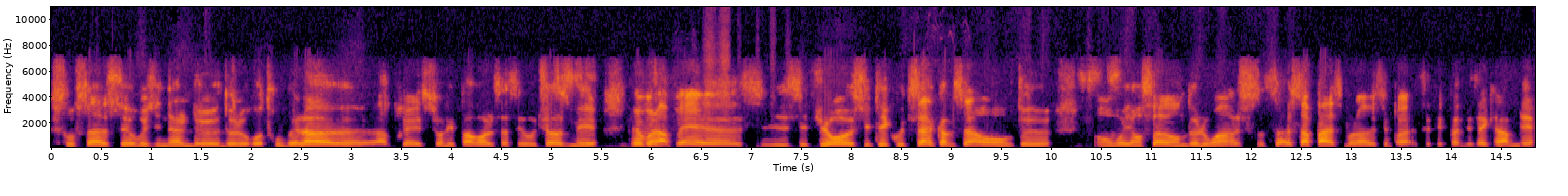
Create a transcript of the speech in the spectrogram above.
je trouve ça assez original de, de le retrouver là. euh, après, sur les paroles, ça c'est autre chose. Mais, mais voilà, après, euh, si, si tu si écoutes ça comme ça, en, te, en voyant ça de loin, ça, ça passe. Voilà, c'est pas, c'était pas désagréable. Mais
